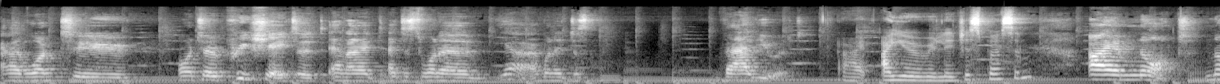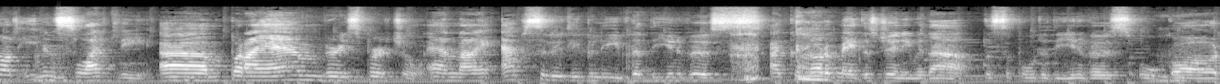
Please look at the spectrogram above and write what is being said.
I want to I want to appreciate it, and I, I just want to yeah I want to just value it. All right. Are you a religious person? I am not, not even slightly, um, but I am very spiritual, and I absolutely believe that the universe. I could not have made this journey without the support of the universe or God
